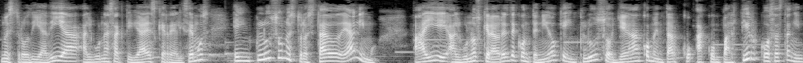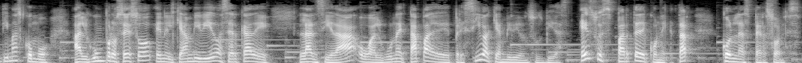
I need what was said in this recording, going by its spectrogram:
nuestro día a día, algunas actividades que realicemos e incluso nuestro estado de ánimo. Hay algunos creadores de contenido que incluso llegan a comentar, a compartir cosas tan íntimas como algún proceso en el que han vivido acerca de la ansiedad o alguna etapa depresiva que han vivido en sus vidas. Eso es parte de conectar con las personas.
